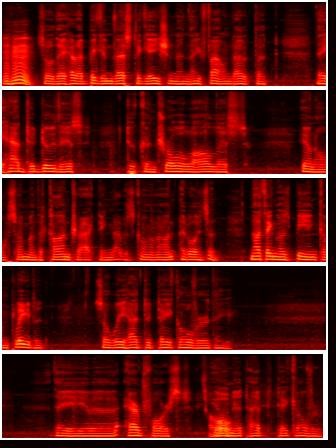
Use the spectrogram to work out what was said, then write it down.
Mm-hmm. So they had a big investigation and they found out that they had to do this to control all this, you know, some of the contracting that was going on. It wasn't, nothing was being completed. So we had to take over the the uh, Air Force Oh. unit had to take over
